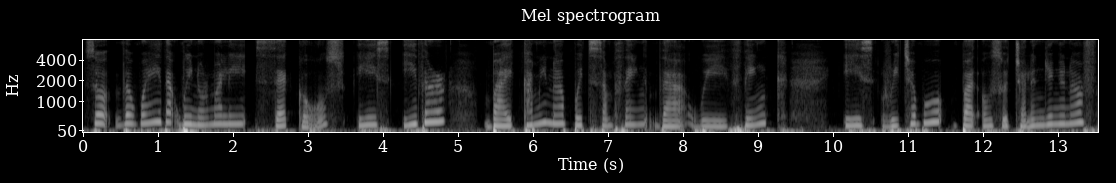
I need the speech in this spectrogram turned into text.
So, the way that we normally set goals is either by coming up with something that we think is reachable but also challenging enough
